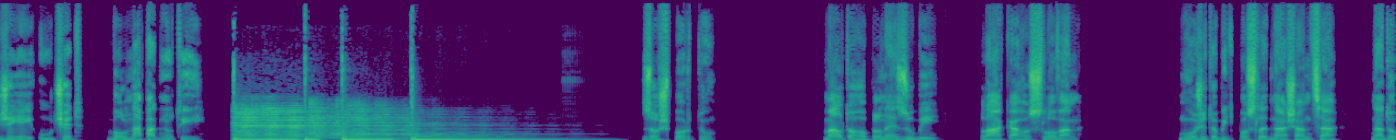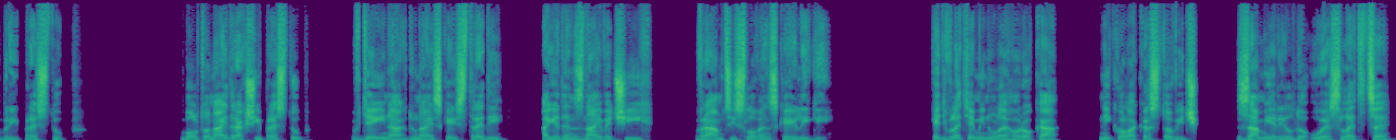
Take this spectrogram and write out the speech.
že jej účet bol napadnutý. Zo športu. Mal toho plné zuby, láka ho Slovan. Môže to byť posledná šanca na dobrý prestup. Bol to najdrahší prestup v dejinách Dunajskej stredy a jeden z najväčších v rámci Slovenskej ligy. Keď v lete minulého roka Nikola Krstovič zamieril do US Letce,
